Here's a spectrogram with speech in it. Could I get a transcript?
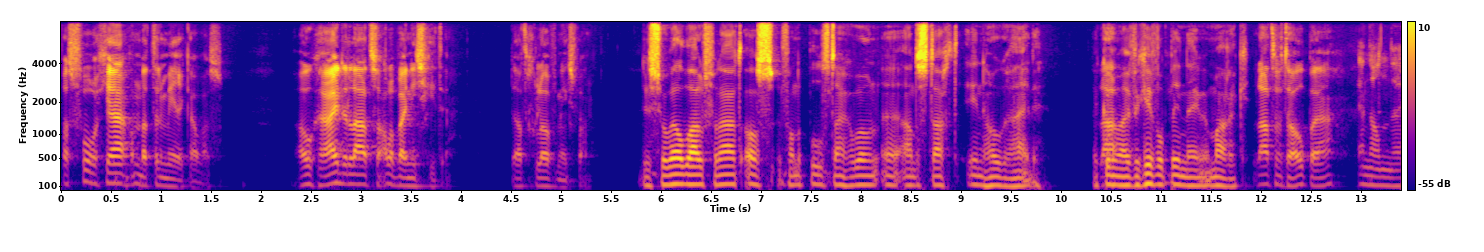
was vorig jaar omdat het Amerika was. Hoogrijden laten ze allebei niet schieten. Daar geloof ik niks van. Dus zowel Wout van Aert als Van der Poel staan gewoon eh, aan de start in Hoge Heide. Daar kunnen we even gif op innemen, Mark. Laten we het hopen, hè. en dan eh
